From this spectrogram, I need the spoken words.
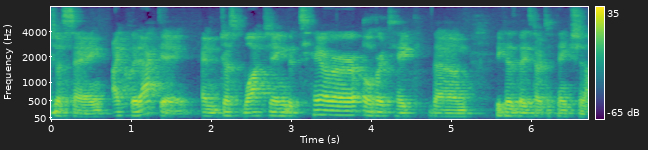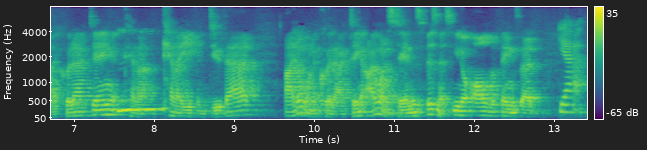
Just saying, I quit acting, and just watching the terror overtake them because they start to think, Should I quit acting? Can, I, can I even do that? I don't want to quit acting. I want to stay in this business. You know, all the things that Yeah.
